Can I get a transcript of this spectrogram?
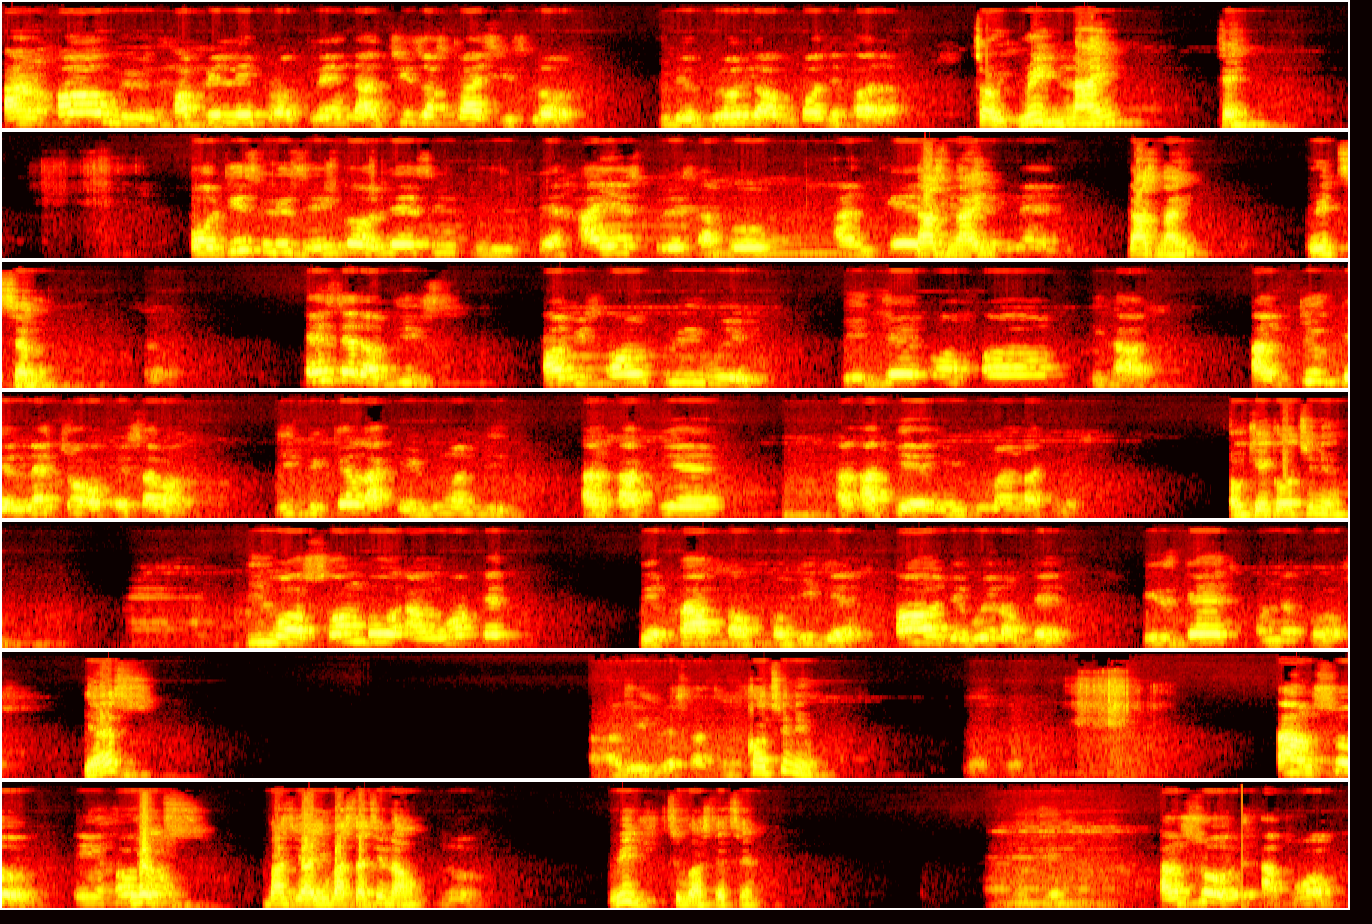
And all will openly proclaim that Jesus Christ is Lord, to the glory of God the Father. Sorry, read 9 10. For this reason, God raised him to the highest place above and gave That's him nine. a name. That's 9. Read 7. Instead of this, of his own free will, he gave up all he had and took the nature of a servant. He became like a human being and appeared and appeared in human likeness. Okay, continue. He was humble and walked the path of obedience all the way of death. His death on the cross. Yes? This is verse 13. Continue. And so, in honor, Wait. But you are in verse 13 now. no, Read to verse 13. okay. And so, at work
